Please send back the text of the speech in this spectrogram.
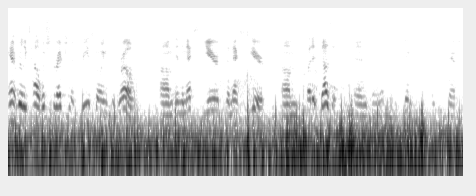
can't really tell which direction a tree is going to grow um, in the next year to the next year, um, but it does it, and, and this is distinct and substantial.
